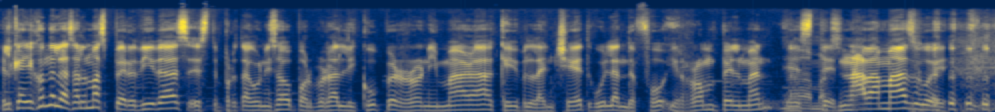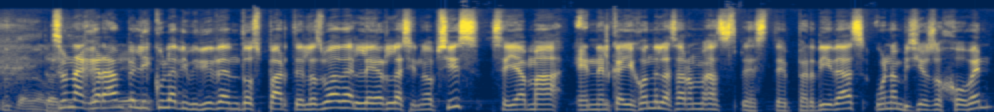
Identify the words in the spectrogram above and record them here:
El Callejón de las Almas Perdidas, este, protagonizado por Bradley Cooper, Ronnie Mara, Kate Blanchett, Willem Dafoe y Ron Pellman, Nada este, más. nada más, güey. Es una gran película dividida en dos partes. Les voy a leer la sinopsis. Se llama En el Callejón de las Armas este, Perdidas, un ambicioso joven,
